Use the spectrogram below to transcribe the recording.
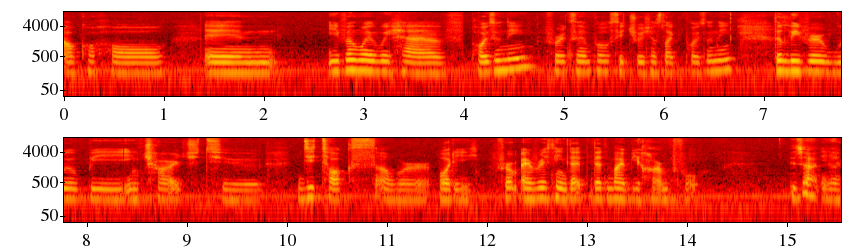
alcohol, and even when we have poisoning, for example, situations like poisoning, the liver will be in charge to detox our body from everything that, that might be harmful. Is that yeah.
